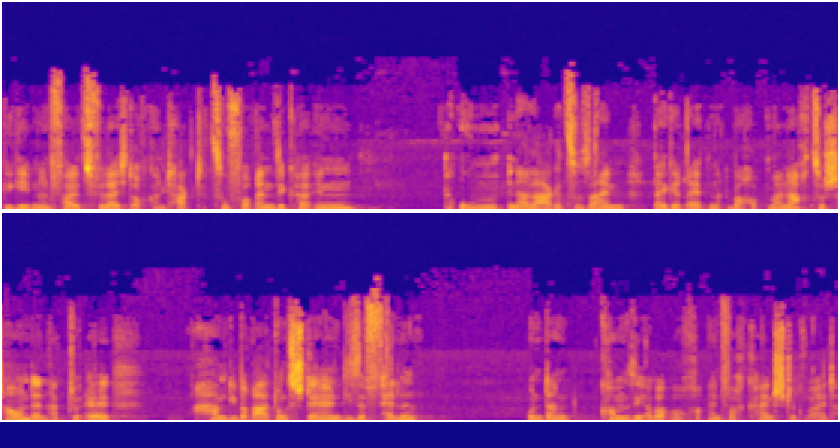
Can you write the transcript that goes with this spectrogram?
gegebenenfalls vielleicht auch Kontakt zu ForensikerInnen um in der Lage zu sein, bei Geräten überhaupt mal nachzuschauen. Denn aktuell haben die Beratungsstellen diese Fälle und dann kommen sie aber auch einfach kein Stück weiter.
